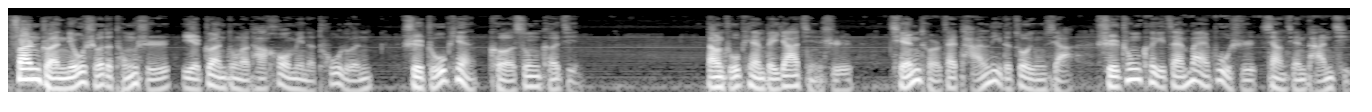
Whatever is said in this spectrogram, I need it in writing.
翻转牛舌的同时，也转动了它后面的凸轮，使竹片可松可紧。当竹片被压紧时，前腿在弹力的作用下，始终可以在迈步时向前弹起。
